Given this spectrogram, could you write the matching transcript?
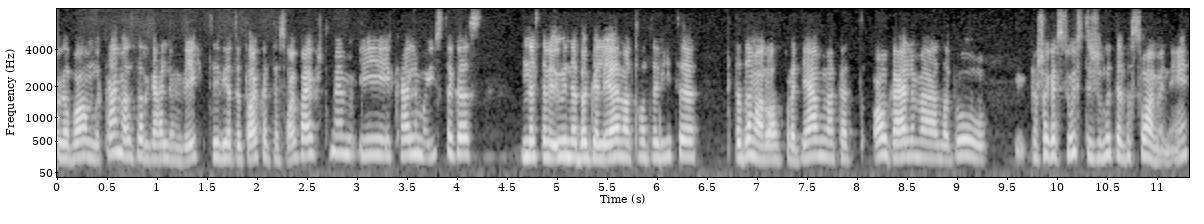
pagalvojom, nu ką mes dar galim veikti, vietoj to, kad tiesiog vaikštumėm į įkalinimo įstaigas, nes jau nebegalėjome to daryti. Tada, man atrodo, pradėjome, kad, o, galime labiau kažkokią siūsti žinutę visuomeniai.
